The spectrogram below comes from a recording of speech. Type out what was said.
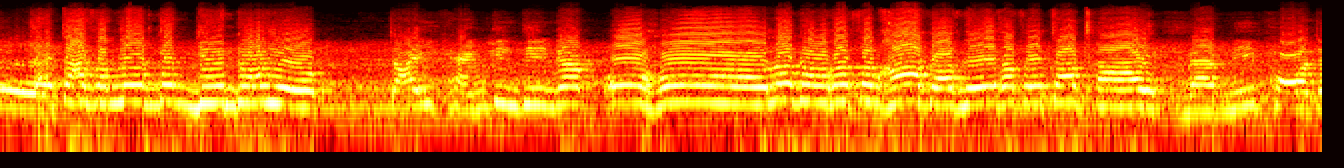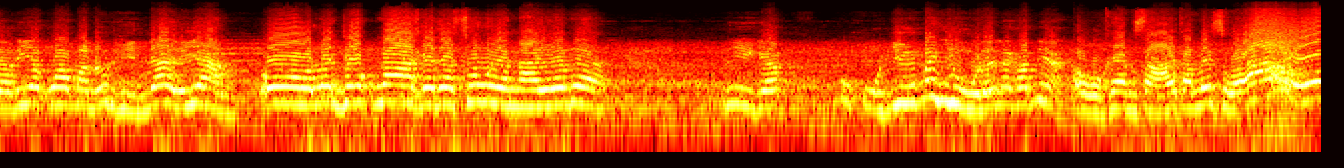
โอ้โหอาจารย์สำเร็จยังยืนดูอยู่ ใจแข็งจริง ๆ ครับ โอ้โห แล้วดูครับสภาพแบบนี้ครับเพชรชาติชาย แบบนี้พอจะเรียกว่ามนุษย์หินได้หรือยัง โอ้ แล้วยกหน้าแกจะสู้ยังไงครับเนี่ย นี่ครับ โอ้โห ยืนไม่อยู่เลยนะครับเนี่ย โอ้โหแข้งซ้ายทำให้สวย อ้าว โอ้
